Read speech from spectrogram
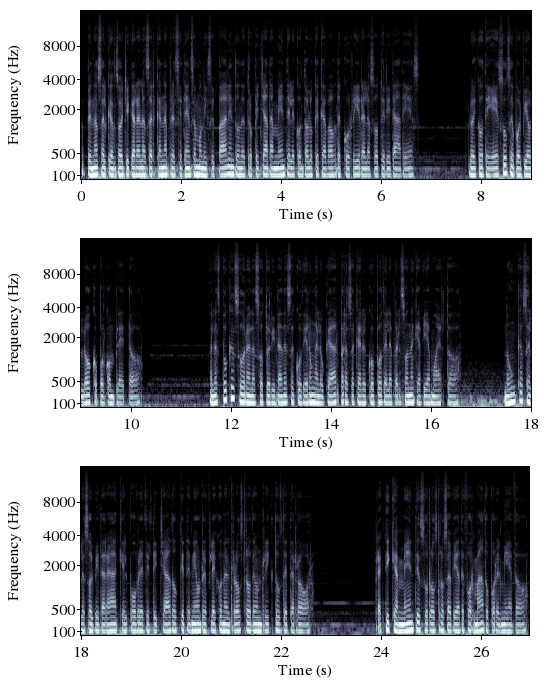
Apenas alcanzó a llegar a la cercana presidencia municipal en donde atropelladamente le contó lo que acababa de ocurrir a las autoridades. Luego de eso se volvió loco por completo. A las pocas horas las autoridades acudieron al lugar para sacar el cuerpo de la persona que había muerto. Nunca se les olvidará aquel pobre desdichado que tenía un reflejo en el rostro de un rictus de terror. Prácticamente su rostro se había deformado por el miedo.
